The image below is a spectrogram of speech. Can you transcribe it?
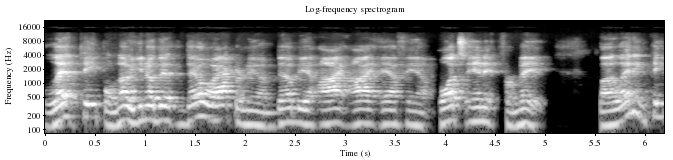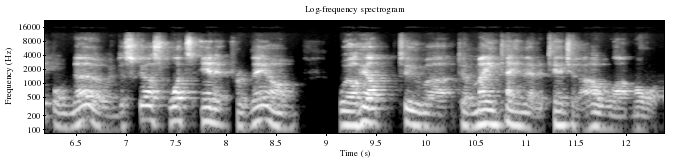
let people know, you know, the, old acronym WIIFM, what's in it for me? By letting people know and discuss what's in it for them will help to, uh, to maintain that attention a whole lot more.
